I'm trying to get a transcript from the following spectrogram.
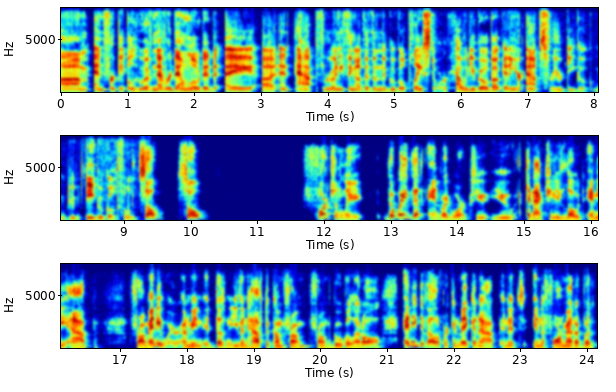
Um, and for people who have never downloaded a uh, an app through anything other than the Google Play Store, how would you go about getting your apps for your de-googled phone? So so fortunately, the way that Android works, you you can actually load any app from anywhere. I mean, it doesn't even have to come from from Google at all. Any developer can make an app, and it's in the format of an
